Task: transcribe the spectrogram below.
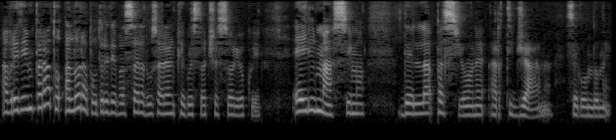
avrete imparato allora potrete passare ad usare anche questo accessorio qui. È il massimo della passione artigiana, secondo me.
